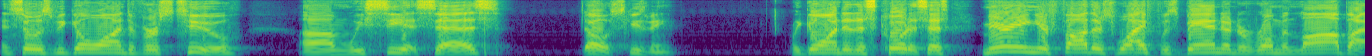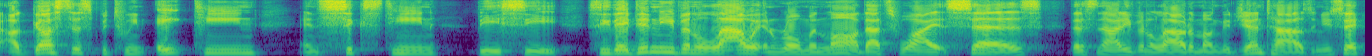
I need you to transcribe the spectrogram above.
And so as we go on to verse 2, um, we see it says, oh, excuse me. We go on to this quote. It says, marrying your father's wife was banned under Roman law by Augustus between 18 and 16 BC. See, they didn't even allow it in Roman law. That's why it says that it's not even allowed among the Gentiles. And you say,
